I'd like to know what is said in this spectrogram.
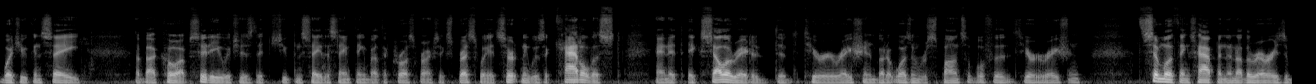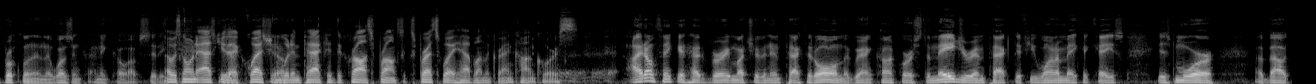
what you can say about Co-op City, which is that you can say the same thing about the Cross Bronx Expressway. It certainly was a catalyst and it accelerated the deterioration, but it wasn't responsible for the deterioration similar things happened in other areas of Brooklyn, and there wasn't any co-op city. I was going to ask you yeah, that question. Yeah. What impact did the Cross Bronx Expressway have on the Grand Concourse? I don't think it had very much of an impact at all on the Grand Concourse. The major impact, if you want to make a case, is more about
